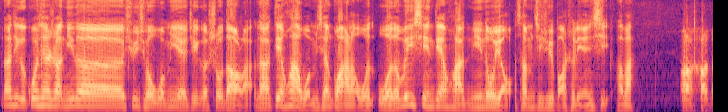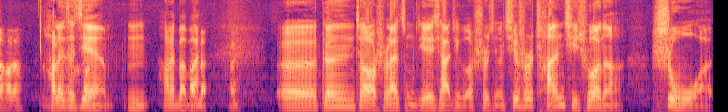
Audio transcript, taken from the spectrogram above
那这个郭先生，您的需求我们也这个收到了。那电话我们先挂了，我我的微信电话您都有，咱们继续保持联系，好吧？啊，好的好的，好嘞，再见。嗯，好嘞，拜拜呃，跟焦老师来总结一下这个事情。其实长安汽车呢，是我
